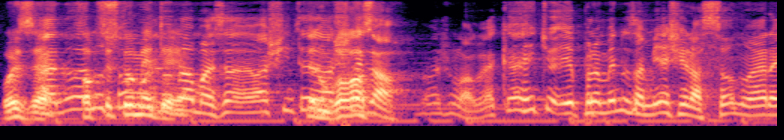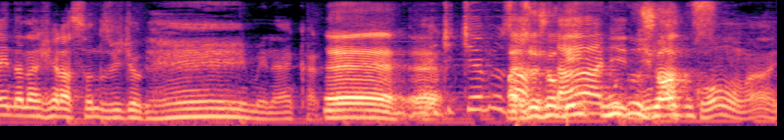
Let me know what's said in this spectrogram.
Pois é, ah, não, só pra você ter uma ideia. Não, mas eu acho, inter... eu acho legal. Eu acho legal. É que a gente, pelo menos a minha geração não era ainda na geração dos videogames, né, cara? É, é. A gente tinha os Mas eu joguei um dos jogos. Lá,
